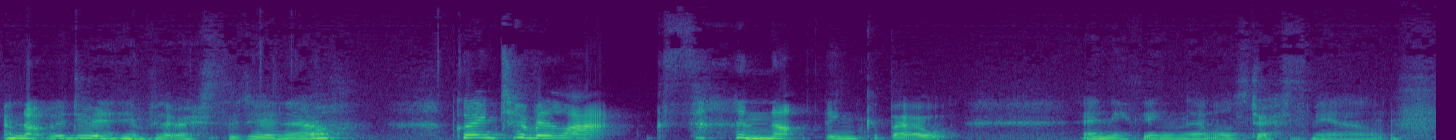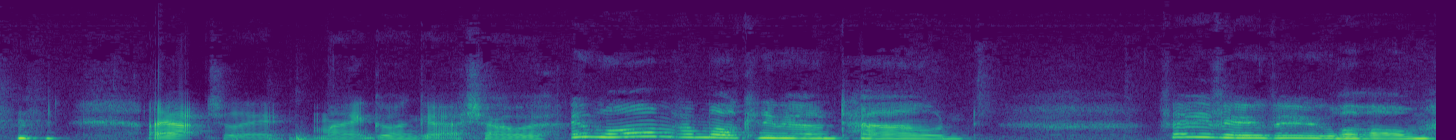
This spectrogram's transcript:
I'm not going to do anything for the rest of the day now. I'm going to relax and not think about anything that will stress me out. I actually might go and get a shower. Very warm I'm walking around town. Very, very, very warm.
